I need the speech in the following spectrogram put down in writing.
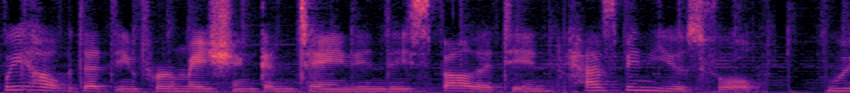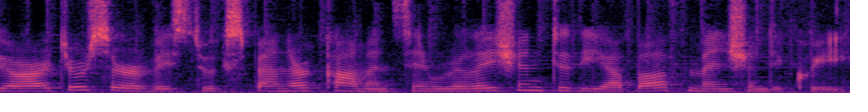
We hope that the information contained in this bulletin has been useful. We are at your service to expand our comments in relation to the above mentioned decree.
